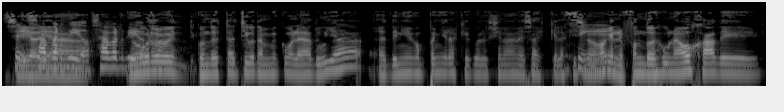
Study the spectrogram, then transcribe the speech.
Se, Sí, se ha perdido, se ha Yo perdido. me acuerdo eso. que cuando estaba chico también como la edad tuya, eh, tenía compañeras que coleccionaban esas esquelas que Sí. mamá, que en el fondo es una hoja de...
